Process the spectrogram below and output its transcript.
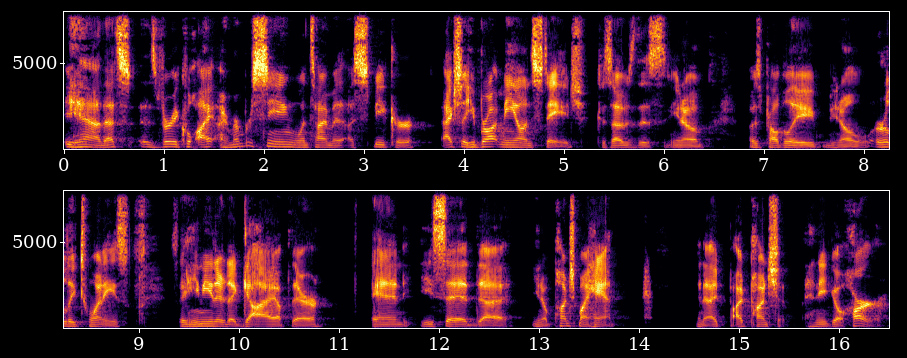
Yeah, that's that's very cool. I, I remember seeing one time a, a speaker. Actually, he brought me on stage because I was this, you know, I was probably, you know, early 20s. So he needed a guy up there. And he said, uh, you know, punch my hand. And I I punch it. And he'd go harder,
